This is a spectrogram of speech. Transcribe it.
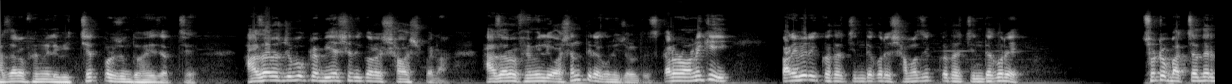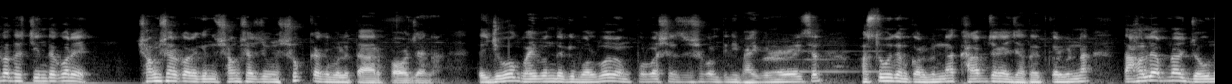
হাজারো ফ্যামিলি বিচ্ছেদ পর্যন্ত হয়ে যাচ্ছে। হাজারো যুবকরা বিয়ে শাদী করার সাহস পায় না। হাজারো ফ্যামিলি অশান্তির আগুনে চলতেছে কারণ অনেকেই পারিবারিক কথা চিন্তা করে, সামাজিক কথা চিন্তা করে, ছোট বাচ্চাদের কথা চিন্তা করে, সংসার করে, কিন্তু সংসার জীবনে সুখ কাকে বলে তা আর পাওয়া যায় না। তাই যুবক ভাই বোনদেরকে বলব এবং প্রবাসের যে সকল তিনি ভাই বোনেরা রয়েছেন হস্তমোদন করবেন না, খারাপ জায়গায় যাতায়াত করবেন না। তাহলে আপনার যৌন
